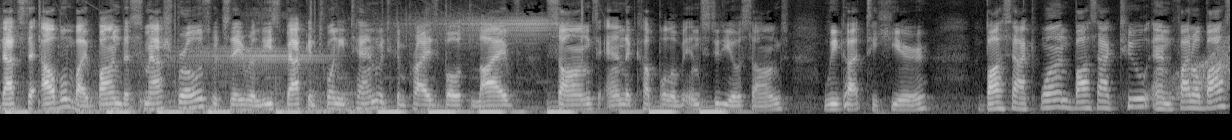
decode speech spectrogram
That's the album by Banda Smash Bros, which they released back in 2010, which comprised both live songs and a couple of in studio songs. We got to hear Boss Act 1, Boss Act 2, and Final Boss,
